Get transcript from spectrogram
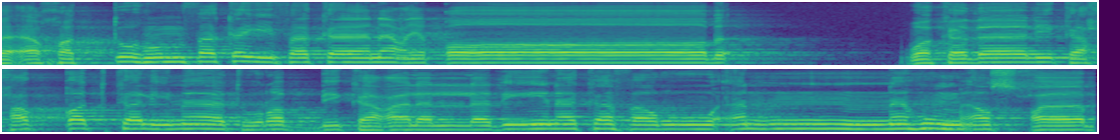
فأخذتهم فكيف كان عقاب؟ وكذلك حقت كلمات ربك على الذين كفروا أنهم أصحاب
